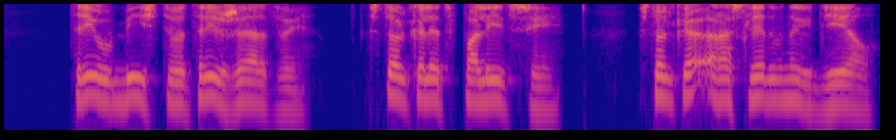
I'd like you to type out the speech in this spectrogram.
— Три убийства, три жертвы, столько лет в полиции, столько расследованных дел,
